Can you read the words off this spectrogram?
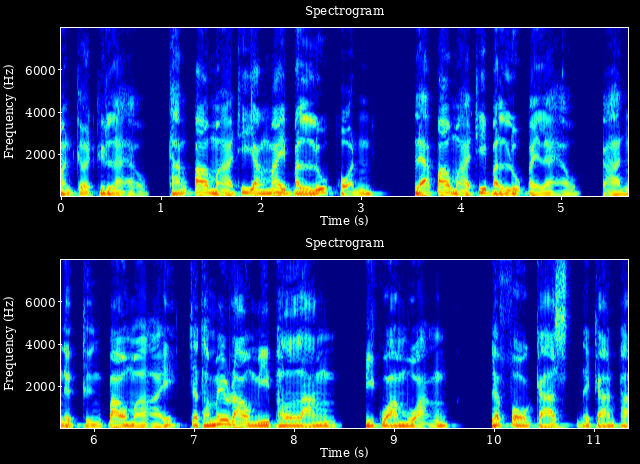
มันเกิดขึ้นแล้ว ทั้งเป้าหมายที่ยังไม่บรรลุผล และเป้าหมายที่บรรลุไปแล้ว การนึกถึงเป้าหมายจะทำให้เรามีพลัง มีความหวัง และโฟกัส ในการพา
